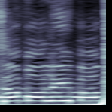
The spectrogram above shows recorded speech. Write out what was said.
Somebody,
